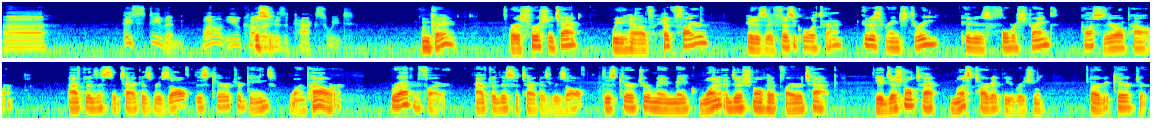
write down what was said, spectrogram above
Uh, hey Steven, why don't you cover Yes. his attack suite? Okay. For his first attack, we have Hip Fire. It is a physical attack. It is range three. It is four strength. Costs zero power. After this attack is resolved, this character gains one power. Rapid Fire. After this attack is resolved, this character may make one additional hip fire attack. The additional attack must target the original target character.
